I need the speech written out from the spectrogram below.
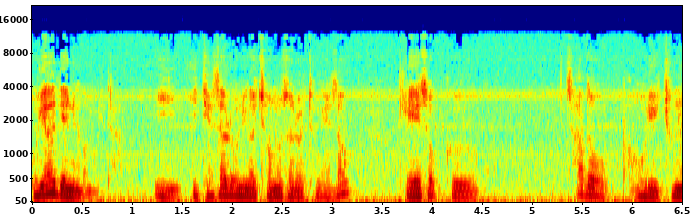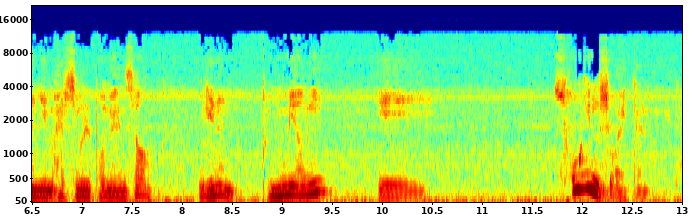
보여야 되는 겁니다. 이, 이 데살로니가 전후서를 통해서 계속 그 사도 바울이 주는 이 말씀을 보면서 우리는 분명히 이 속임수가 있다는 겁니다.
